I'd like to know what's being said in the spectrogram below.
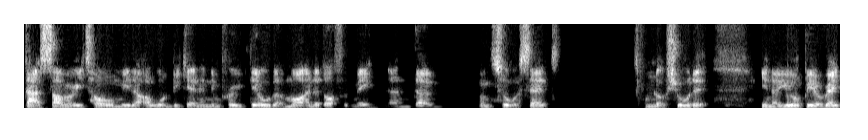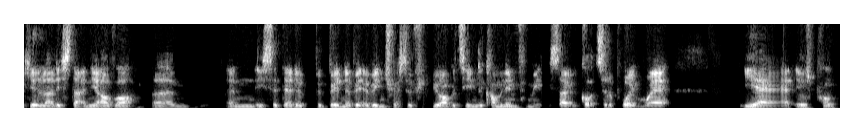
that summer, he told me that I wouldn't be getting an improved deal that Martin had offered me, and um, and sort of said, "I'm not sure that you know you'll be a regular, this, that, and the other." Um, and he said there'd have been a bit of interest. A few other teams are coming in for me, so it got to the point where, yeah, it was probably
